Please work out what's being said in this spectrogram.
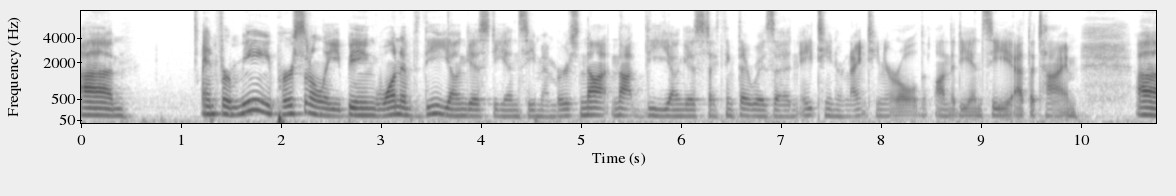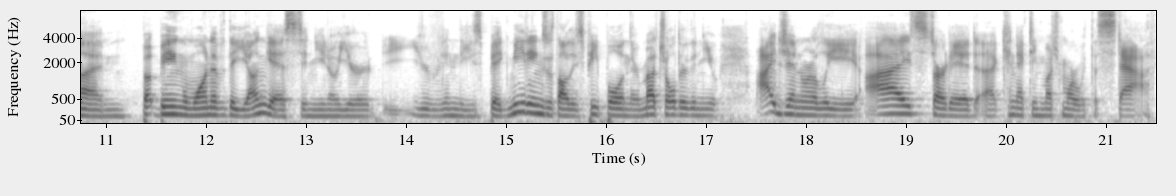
Um, and for me personally, being one of the youngest DNC members, not not the youngest, I think there was an 18 or 19 year old on the DNC at the time. Um, but being one of the youngest, and you know you're you're in these big meetings with all these people, and they're much older than you. I generally I started uh, connecting much more with the staff,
